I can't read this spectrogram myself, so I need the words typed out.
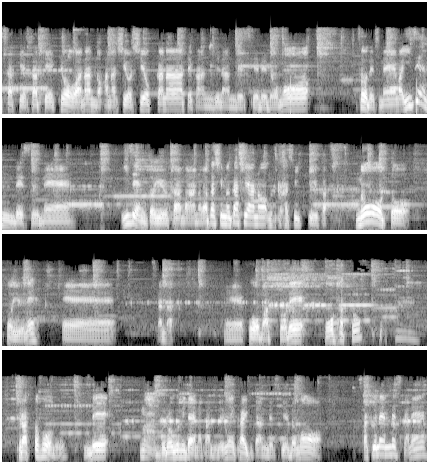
さてさて、今日は何の話をしよっかなーって感じなんですけれども、そうですね、まあ以前ですね、以前というか、まああの、私昔あの、昔っていうか、ノートというね、えー、なんだ、えー、フォーマットで、フォーマット？プラットフォーム？で、まあ、ブログみたいな感じでね、書いてたんですけれども、昨年ですかね、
